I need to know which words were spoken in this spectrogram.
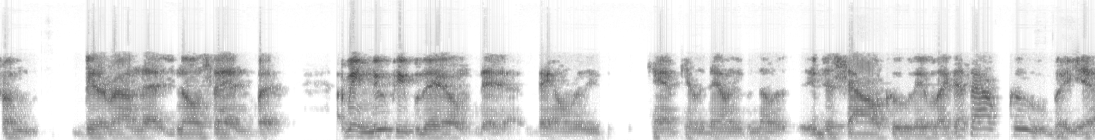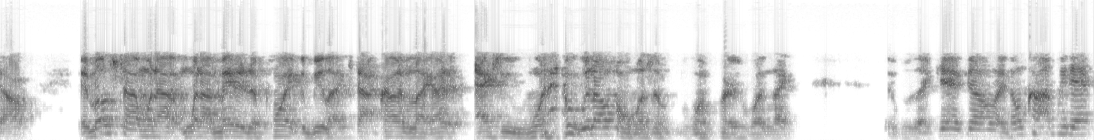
from been around that, you know what I'm saying? But I mean, new people they don't they, they don't really Cam Killer. They don't even know. It just sounds cool. They were like, that sounds cool. But yeah. I, and most time when I when I made it a point to be like stop calling, like I actually went, went off on one one person one night. It was like, yeah, go, like don't call me that.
